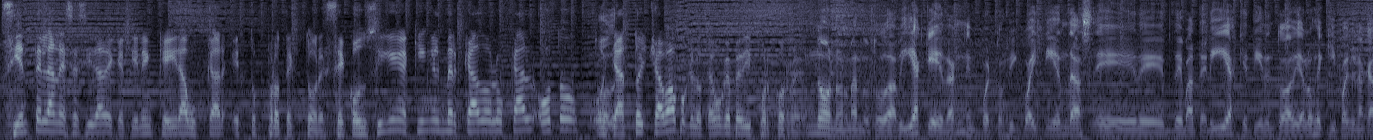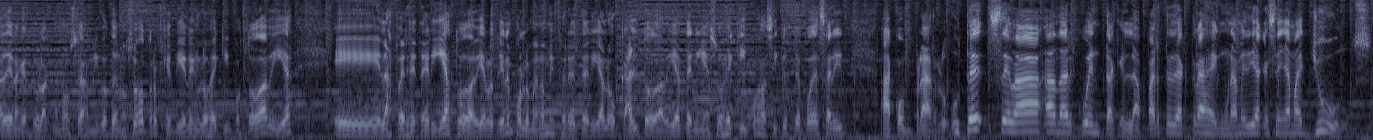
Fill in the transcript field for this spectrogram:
sienten la necesidad de que tienen que ir a buscar estos protectores. Se consiguen aquí en el mercado local Otto o ya estoy chavado porque lo tengo que pedir por correo no no Armando todavía quedan. En Puerto Rico hay tiendas eh, de, baterías que tienen todavía los equipos. Hay una cadena que tú la conoces amigos de nosotros que tienen los equipos todavía eh, las ferreterías todavía lo tienen por lo menos mi ferretería local todavía tenía esos equipos, así que usted puede salir a comprarlo. Usted se va a dar cuenta que en la parte de atrás, en una medida que se llama joules,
